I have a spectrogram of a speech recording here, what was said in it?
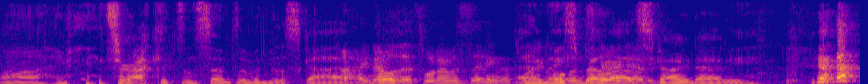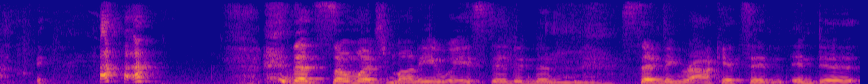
Uh. He makes rockets and sends them into the sky, I know. That's what I was saying. That's why and I they called him spell Sky out Daddy. Sky Daddy. That's so much money wasted into Mm-hmm. sending rockets in, into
